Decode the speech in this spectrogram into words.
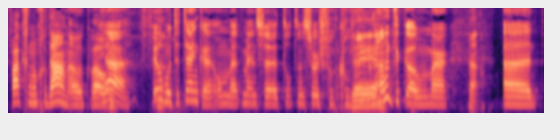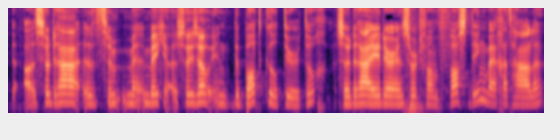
Vaak genoeg gedaan ook wel. Ja, veel Ja. moeten tanken om met mensen tot een soort van Ja, common ja, ja. ground te komen. Maar Ja. eh, zodra het een beetje sowieso in debatcultuur, toch? Zodra je er een soort van vast ding bij gaat halen,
